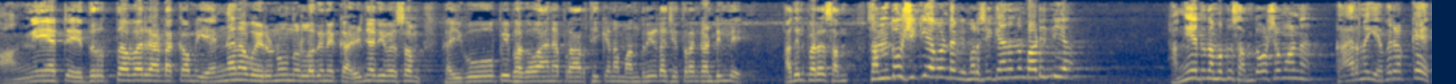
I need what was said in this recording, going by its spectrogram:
അങ്ങേയറ്റ എതിർത്തവരടക്കം എങ്ങനെ വരണു എന്നുള്ളതിന് കഴിഞ്ഞ ദിവസം കൈകൂപ്പി ഭഗവാനെ പ്രാർത്ഥിക്കണ മന്ത്രിയുടെ ചിത്രം കണ്ടില്ലേ? അതിൽ പല സന്തോഷിക്കുക വേണ്ട വിമർശിക്കാനൊന്നും പാടില്ല. അങ്ങേയറ്റ നമുക്ക് സന്തോഷമാണ്. കാരണം ഇവരൊക്കെ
